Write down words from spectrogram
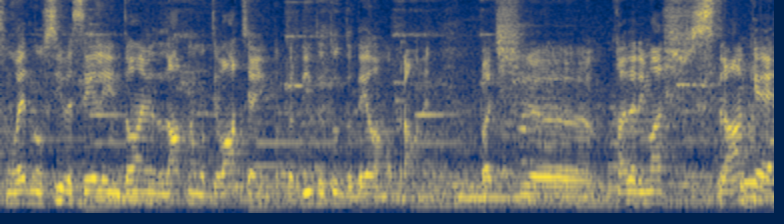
smo vedno vsi veseli in to nam je dodatna motivacija in potrditev tudi, da delamo pravne. Pač, eh, kadar imaš stranke,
